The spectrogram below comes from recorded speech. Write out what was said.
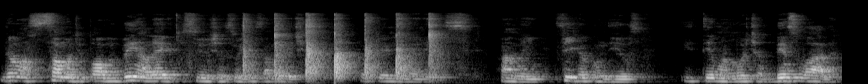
Dê uma salva de palmas bem alegre para o Senhor Jesus nessa noite. Porque Ele merece. Amém. Fica com Deus. E tenha uma noite abençoada.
